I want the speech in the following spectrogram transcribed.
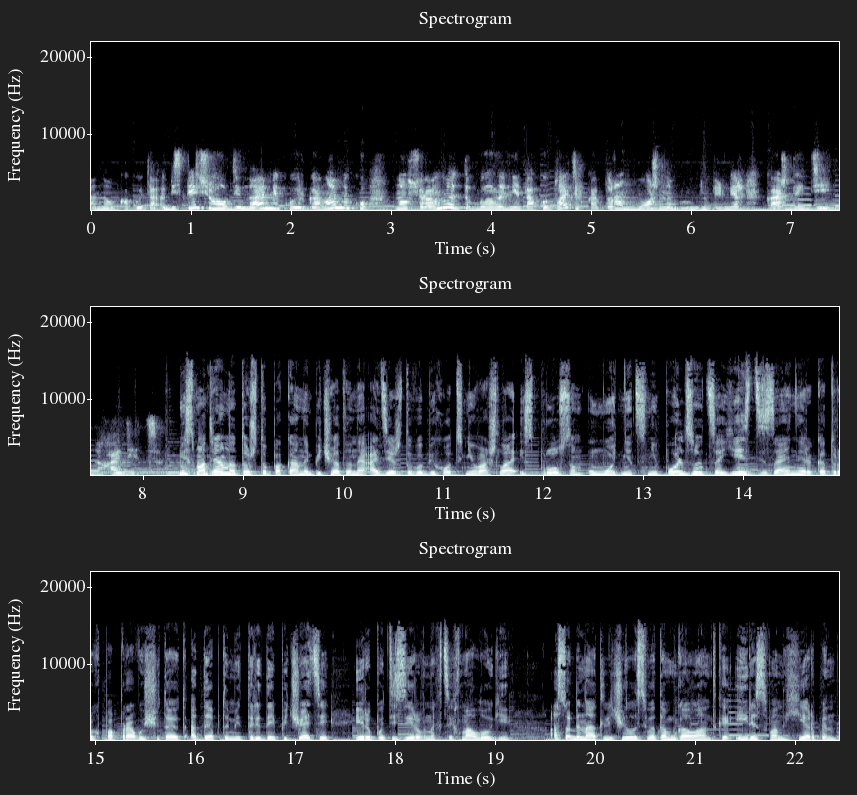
оно какую-то обеспечивало динамику, эргономику, но все равно это было не такое платье, в котором можно, например, каждый день находиться. Несмотря на то, что пока напечатанная одежда в обиход не вошла и спросом у модниц не пользуются, есть дизайнеры, которых по праву считают адептами 3D-печати и роботизированных технологий – Особенно отличилась в этом голландка Ирис ван Херпен.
